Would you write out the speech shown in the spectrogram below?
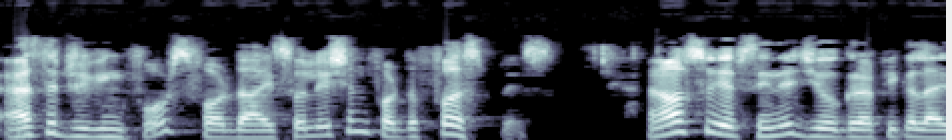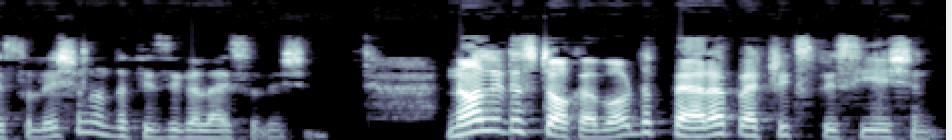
as the driving force for the isolation for the first place. And also we have seen the geographical isolation or the physical isolation. Now let us talk about the parapatric speciation.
